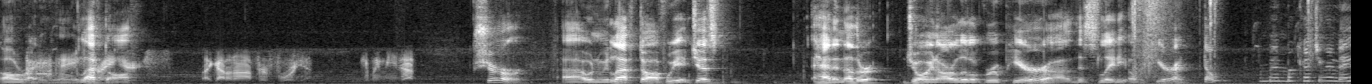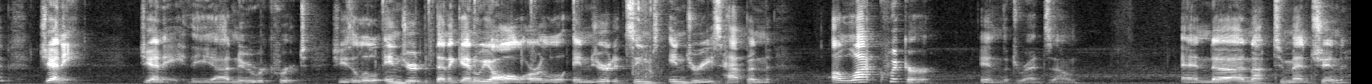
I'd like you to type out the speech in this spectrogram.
Alrighty, when we left off. I got an offer for you. Can we meet up? Sure. Uh, when we left off, we had just had another join our little group here. Uh, this lady over here, I don't remember catching her name. Jenny. Jenny, the uh, new recruit. She's a little injured, but then again, we all are a little injured. It seems injuries happen a lot quicker in the Dread Zone. And uh, not to mention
